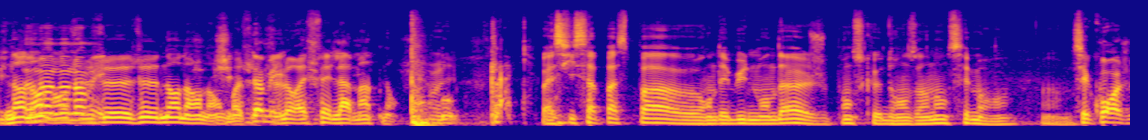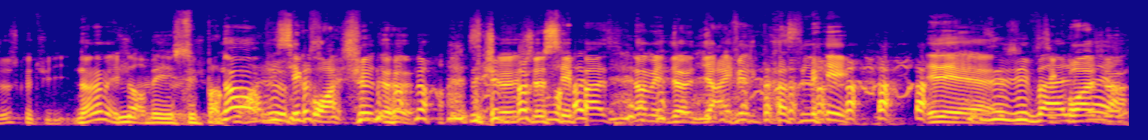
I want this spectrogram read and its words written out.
non. non, non, je, non, non, non, moi, je, l'aurais fait là maintenant. clac. Bah, si ça passe pas euh, en début de mandat, je pense que dans un an, c'est mort. Hein. C'est courageux ce que tu dis. Non, mais, non, mais c'est pas courageux. c'est courageux de. je, ne sais pas. Non, mais d'y arriver le 15 mai. Euh, j'ai pas, pas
